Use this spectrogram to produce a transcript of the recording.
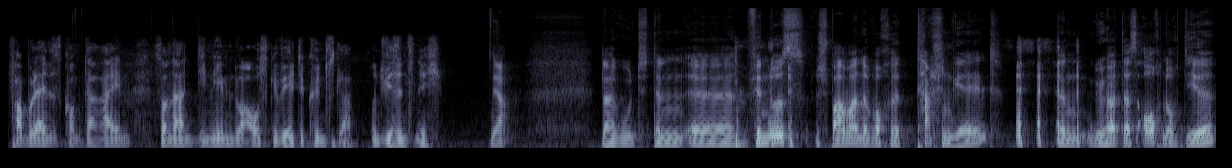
Fabulensis kommt da rein, sondern die nehmen nur ausgewählte Künstler und wir sind es nicht. ja. Na gut, dann äh, Findus, spar mal eine Woche Taschengeld. Dann gehört das auch noch dir.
